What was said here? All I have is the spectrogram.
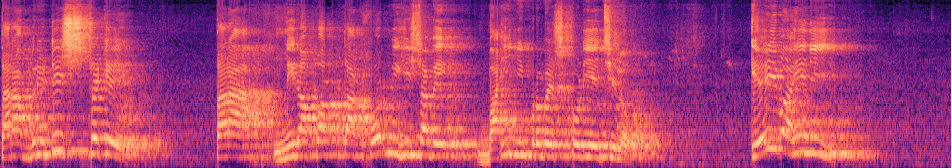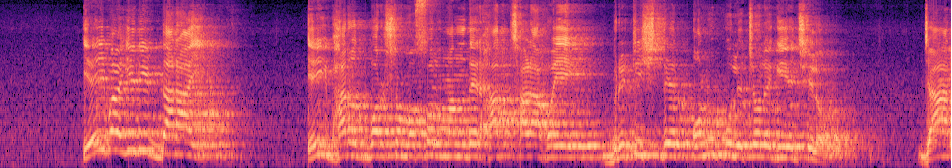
তারা ব্রিটিশ থেকে তারা নিরাপত্তা কর্মী হিসাবে বাহিনী প্রবেশ করিয়েছিল। এই বাহিনী, এই বাহিনীর দ্বারাই এই ভারতবর্ষ মুসলমানদের হাত ছাড়া হয়ে ব্রিটিশদের অনুকূলে চলে গিয়েছিল। যার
